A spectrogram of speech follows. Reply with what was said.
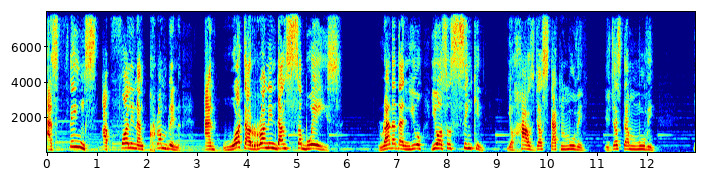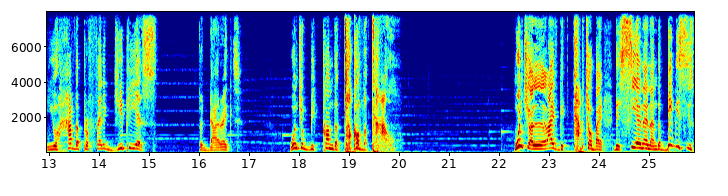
As things are falling and crumbling and water running down subways, rather than you, you also sinking, your house just start moving. You just start moving. You have the prophetic GPS to direct won't you become the talk of the town? Won't your life be captured by the CNN and the BBCs?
